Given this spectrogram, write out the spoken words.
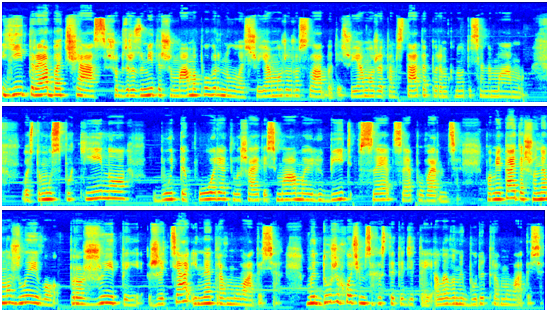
Їй треба час, щоб зрозуміти, що мама повернулась, що я можу розслабитись, що я можу там стати, перемкнутися на маму. Ось тому спокійно будьте поряд, лишайтесь мамою, любіть, все це повернеться. Пам'ятайте, що неможливо прожити життя і не травмуватися. Ми дуже хочемо захистити дітей, але вони будуть травмуватися.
